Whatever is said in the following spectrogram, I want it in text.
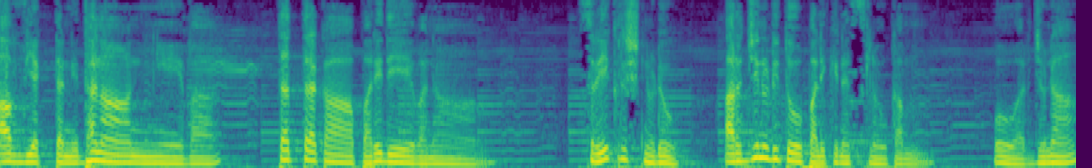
అవ్యక్త నిధనాన్యేవ తత్రకా పరిదేవనా। శ్రీకృష్ణుడు అర్జునుడితో పలికిన శ్లోకం. ఓ అర్జున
